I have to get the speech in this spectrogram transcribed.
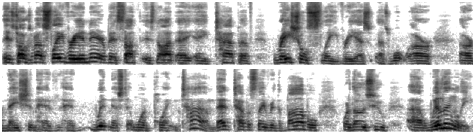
it talks about slavery in there, but it's not, it's not a, a type of racial slavery as, as what our our nation had, had witnessed at one point in time. That type of slavery in the Bible were those who uh, willingly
